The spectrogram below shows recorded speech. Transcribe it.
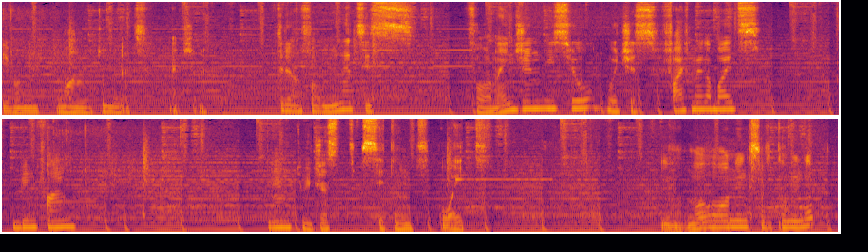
even 1 or 2 minutes actually. 3 or 4 minutes is for an engine ECU, which is 5 megabytes bin file. And we just sit and wait. Even more warnings are coming up.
